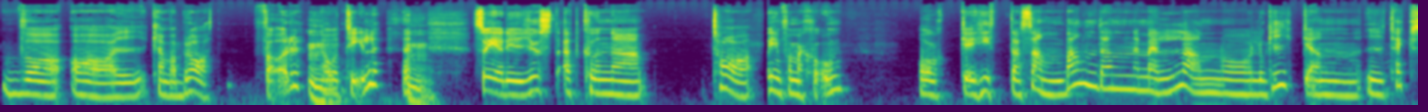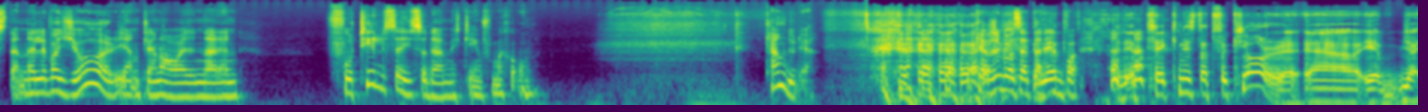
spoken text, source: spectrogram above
vad AI kan vara bra för mm. och till. Mm. Så är det just att kunna ta information och hitta sambanden mellan och logiken i texten. Eller vad gör egentligen AI när den får till sig så där mycket information? Kan du det? Kanske bara sätta ner på. Rent tekniskt att förklara det eh, är jag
